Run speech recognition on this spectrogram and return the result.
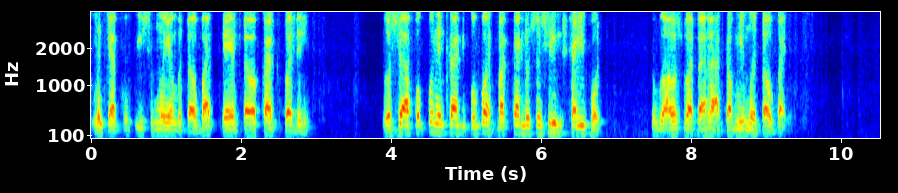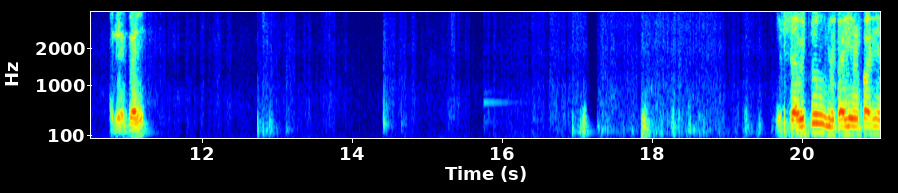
mencakupi semua yang bertaubat dan yang bertawakal kepada ini. Dosa apapun yang telah diperbuat, bahkan dosa syirik sekalipun. Tunggu Allah SWT akan menerima taubat. Ada yang tanya? Islam itu, dia tanya lepas ni.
